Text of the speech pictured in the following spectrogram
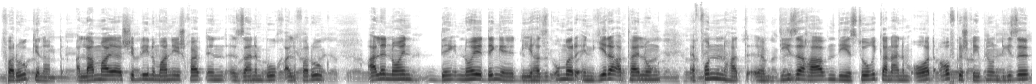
Farouk genannt. Allama Shibli Numani schreibt in seinem Buch Al-Farouk, alle neuen neue Dinge, die Hazrat Umar in jeder Abteilung erfunden hat, äh, diese haben die Historiker an einem Ort aufgeschrieben und diese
